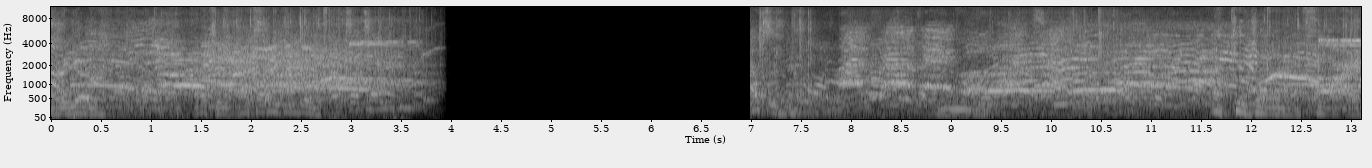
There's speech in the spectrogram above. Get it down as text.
There he goes. That's it. All he can do. That's all you can do. That's his name. That kid's all on fire.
